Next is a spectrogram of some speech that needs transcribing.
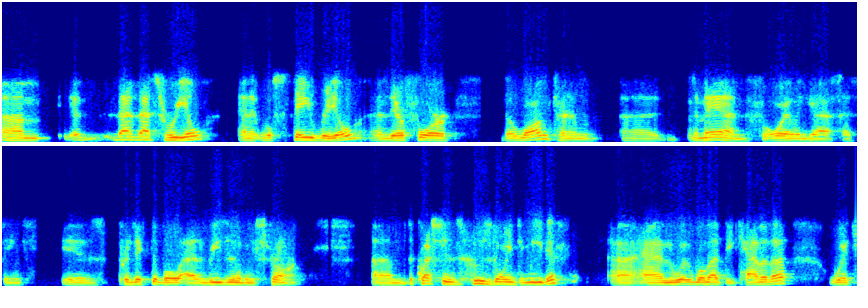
Um, that that's real and it will stay real. And therefore, the long term uh, demand for oil and gas, I think, is predictable and reasonably strong. Um, the question is who's going to meet it, uh, and will, will, that be Canada, which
